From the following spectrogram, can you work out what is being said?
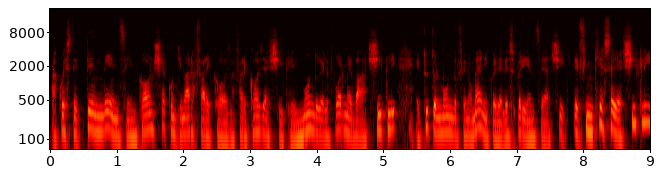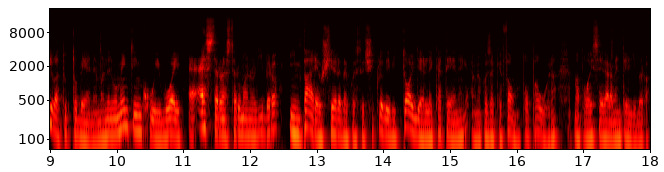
ha queste tendenze inconsce a continuare a fare cose, a fare cose a cicli. Il mondo delle forme va a cicli e tutto il mondo fenomenico e delle esperienze è a cicli. E finché sei a cicli va tutto bene, ma nel momento in cui vuoi eh, essere un essere umano libero, impari a uscire da questo ciclo, devi togliere le catene, è una cosa che fa un po' paura, ma poi sei veramente libero.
